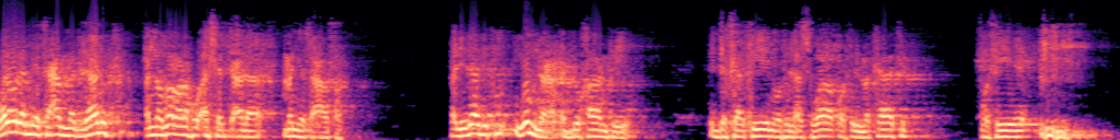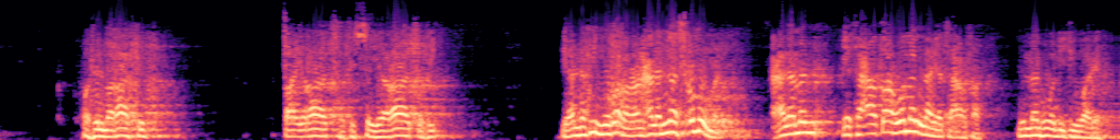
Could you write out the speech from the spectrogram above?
ولو لم يتعمد ذلك أن ضرره أشد على من يتعاطى فلذلك يمنع الدخان في الدكاكين وفي الأسواق وفي المكاتب وفي وفي المراكب الطائرات وفي السيارات وفي لأن فيه ضررا على الناس عموما على من يتعاطاه ومن لا يتعاطاه ممن هو بجواره.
